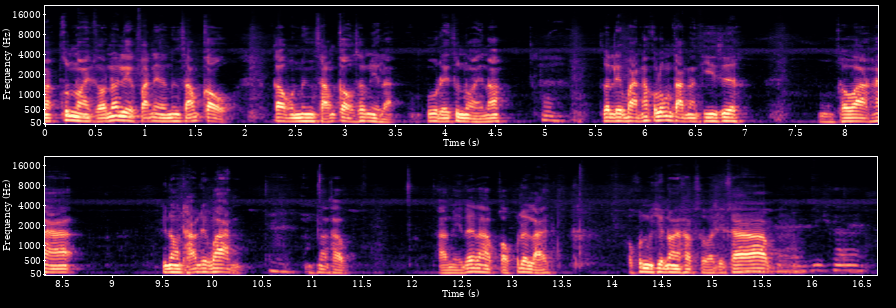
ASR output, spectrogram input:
มักทุนหน่อยเขาเนาะเลขฝันเนี่ยหนึ่งสามเก้าเก้าหนึ่งสามเก้าซ้ำนี่แหละผู้ใดทุนหน่อยเนาะค่ะส่วนเลขบ้านเขาก็ลงตามนาทีเสื้ออืมเขาว่าหาพี่น้องถามเลขบ้านจ้านะครับถามนี่ได้อนะครับขอบคุณหลายๆขอบคุณมิเชียน้อยครับ สวัสดีครับ สวัสดีค่ะ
